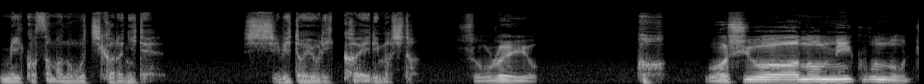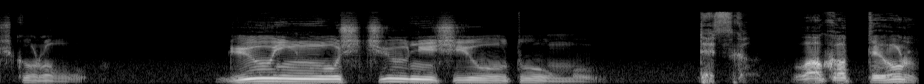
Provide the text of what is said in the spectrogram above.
巫女様のお力にて死人より帰りました。それよ。はわしはあの巫女の力を流飲を支柱にしようと思う。ですが分かっておる。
